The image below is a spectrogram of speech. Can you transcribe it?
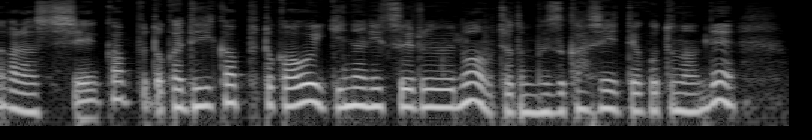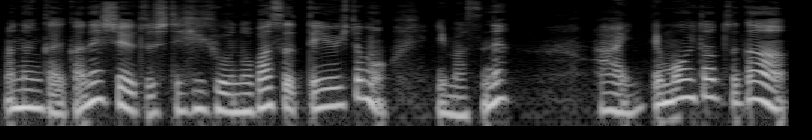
だから C カップとか D カップとかをいきなりするのはちょっと難しいっていうことなんで、まあ、何回かね、手術して皮膚を伸ばすっていう人もいますね。はい。で、もう一つが、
